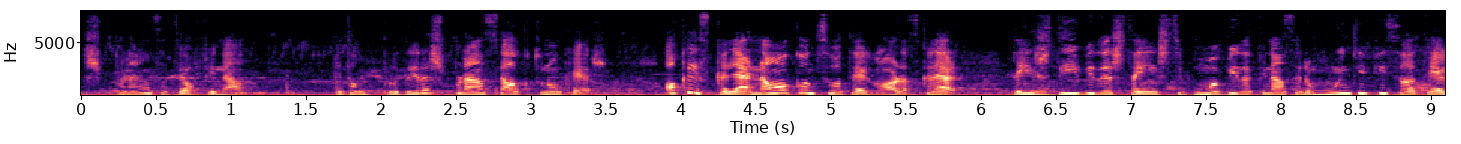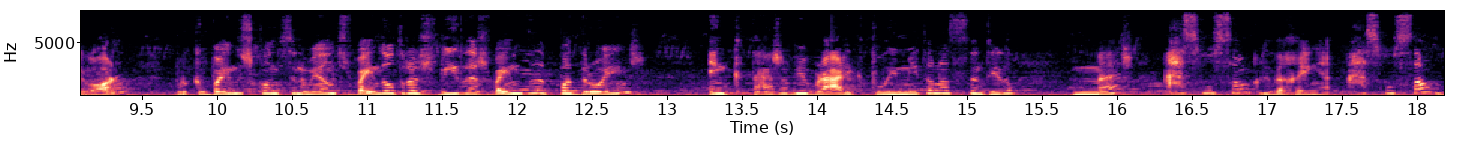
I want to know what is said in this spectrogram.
Esperança até ao final. Então, perder a esperança é algo que tu não queres ok, se calhar não aconteceu até agora, se calhar tens dívidas, tens tipo uma vida financeira muito difícil até agora, porque vem dos condicionamentos, vem de outras vidas, vem de padrões em que estás a vibrar e que te limitam nesse sentido, mas há solução, querida rainha, há solução.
